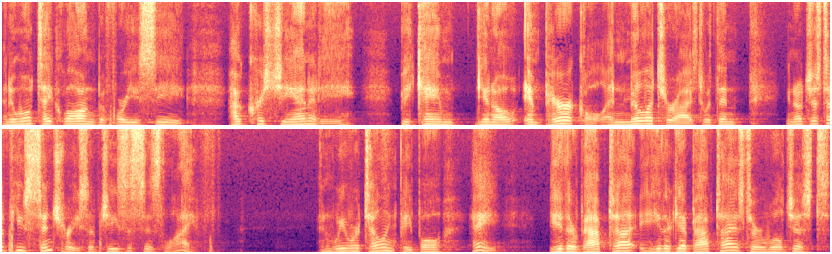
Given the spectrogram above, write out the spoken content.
and it won't take long before you see how Christianity became, you know, empirical and militarized within, you know, just a few centuries of Jesus' life. And we were telling people, hey, either baptize, either get baptized or we'll just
